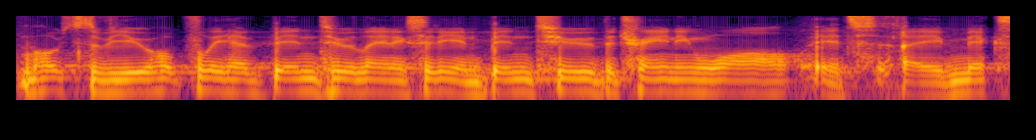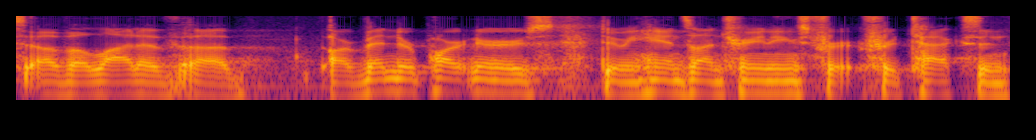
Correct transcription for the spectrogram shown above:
most of you hopefully have been to Atlantic City and been to the training wall. It's a mix of a lot of uh, our vendor partners doing hands-on trainings for, for techs, and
